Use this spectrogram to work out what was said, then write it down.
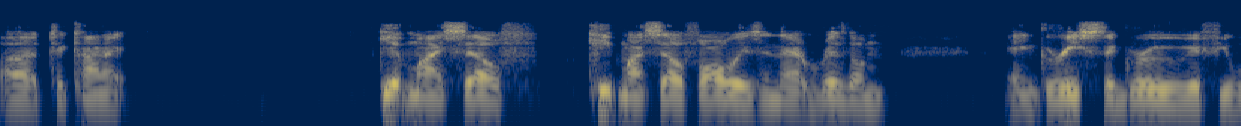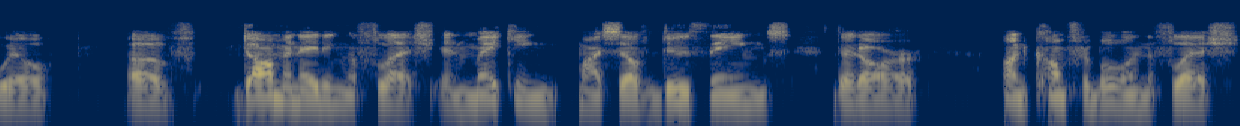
uh, to kind of get myself, keep myself always in that rhythm and grease the groove, if you will, of dominating the flesh and making myself do things that are uncomfortable in the flesh.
